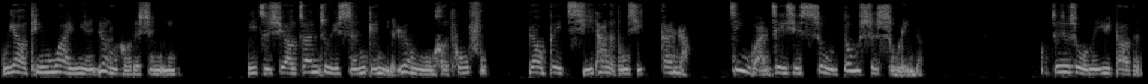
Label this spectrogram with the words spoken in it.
不要听外面任何的声音。你只需要专注于神给你的任务和托付，不要被其他的东西干扰。尽管这些事物都是属灵的，这就是我们遇到的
